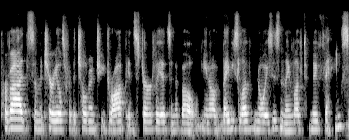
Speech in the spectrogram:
provide some materials for the children to drop in stir lids in a bowl. You know, babies love noises and they love to move things.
